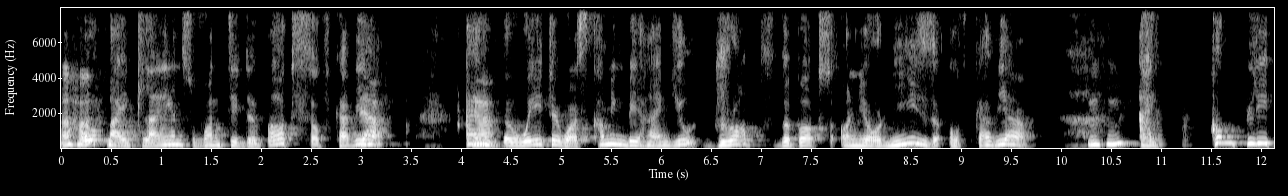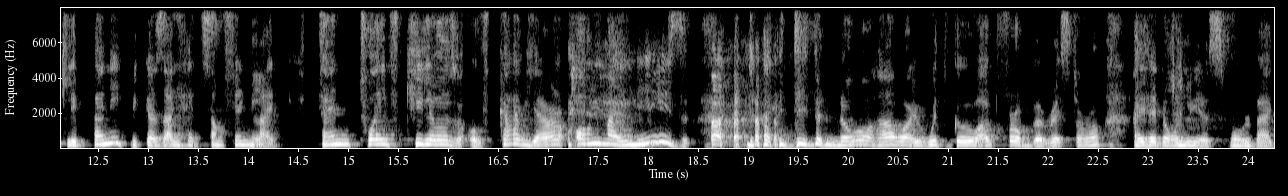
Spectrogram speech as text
uh-huh. all my clients wanted a box of caviar. Yeah. And yeah. the waiter was coming behind you, dropped the box on your knees of caviar. Mm-hmm. I completely panicked because I had something like 10, 12 kilos of caviar on my knees. I didn't know how I would go out from the restaurant. I had only a small bag.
